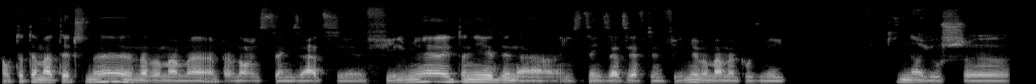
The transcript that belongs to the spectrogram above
autotematyczny, no bo mamy pewną inscenizację w filmie i to nie jedyna inscenizacja w tym filmie, bo mamy później kino już e,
